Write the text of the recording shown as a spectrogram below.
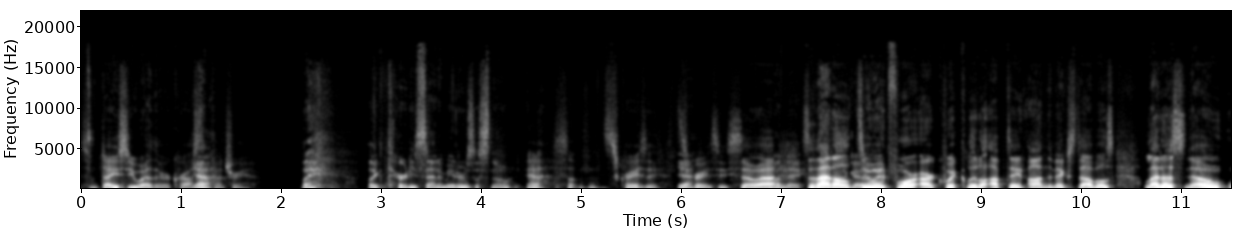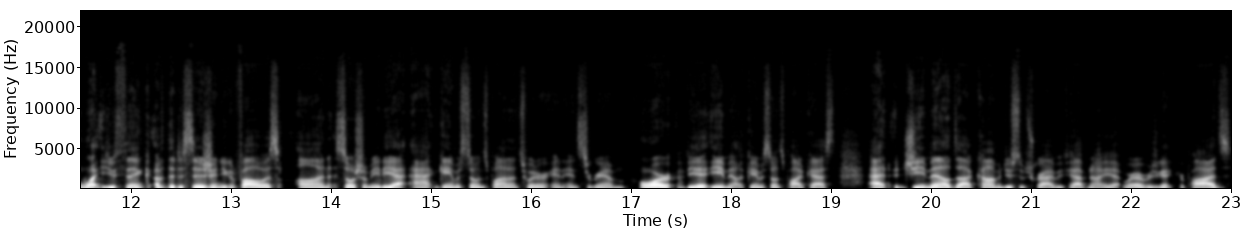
some dicey weather across Yeah. the country. Like like thirty centimeters of snow Yeah, something. It's crazy. It's Yeah. crazy. So, uh, Monday. so that'll Look do out. it for our quick little update on the mixed doubles. Let us know what you think of the decision. You can follow us on social media at Game of Stones Pod on Twitter and Instagram, or via email, Game of Stones Podcast at gmail.com. And do subscribe if you have not yet, wherever you get your pods.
